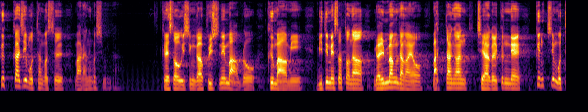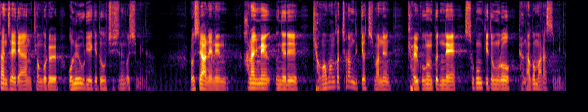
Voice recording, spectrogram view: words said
끝까지 못한 것을 말하는 것입니다. 그래서 의심과 불신의 마음으로 그 마음이 믿음에서 떠나 멸망당하여 마땅한 제약을 끝내 끊지 못한 자에 대한 경고를 오늘 우리에게도 주시는 것입니다. 롯의 아내는 하나님의 은혜를 경험한 것처럼 느꼈지만은 결국은 끝내 소금 기둥으로 변하고 말았습니다.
